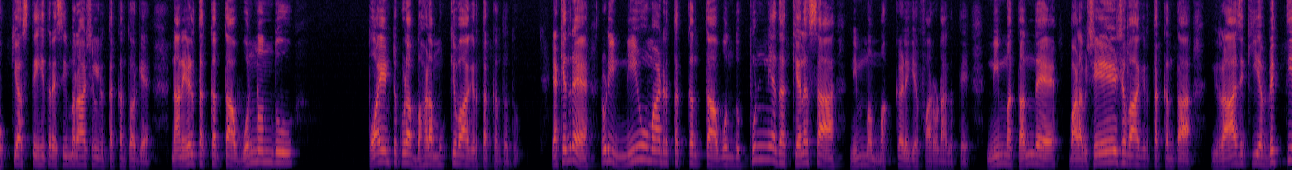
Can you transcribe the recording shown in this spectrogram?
ಮುಖ್ಯ ಸ್ನೇಹಿತರೆ ಸಿಂಹರಾಶಿಯಲ್ಲಿರ್ತಕ್ಕಂಥವ್ರಿಗೆ. ನಾನು ಹೇಳ್ತಕ್ಕಂಥ ಒಂದೊಂದು ಪಾಯಿಂಟ್ ಕೂಡ ಬಹಳ ಮುಖ್ಯವಾಗಿರ್ತಕ್ಕಂಥದ್ದು. ಯಾಕೆಂದರೆ ನೋಡಿ, ನೀವು ಮಾಡಿರ್ತಕ್ಕಂಥ ಒಂದು ಪುಣ್ಯದ ಕೆಲಸ ನಿಮ್ಮ ಮಕ್ಕಳಿಗೆ ಫಾರ್ವರ್ಡ್ ಆಗುತ್ತೆ. ನಿಮ್ಮ ತಂದೆ ಭಾಳ ವಿಶೇಷವಾಗಿರ್ತಕ್ಕಂಥ ರಾಜಕೀಯ ವ್ಯಕ್ತಿ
